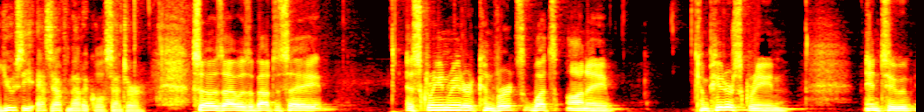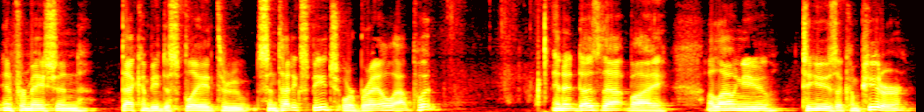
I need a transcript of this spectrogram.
UCSF Medical Center. So as I was about to say, a screen reader converts what's on a computer screen into information that can be displayed through synthetic speech or braille output. And it does that by allowing you to use a computer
